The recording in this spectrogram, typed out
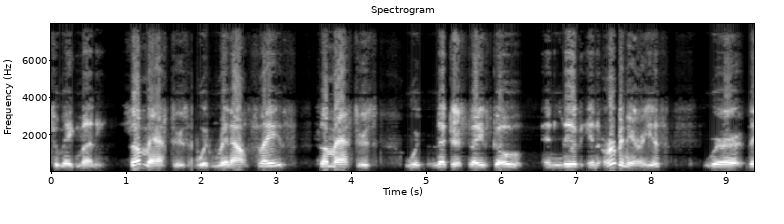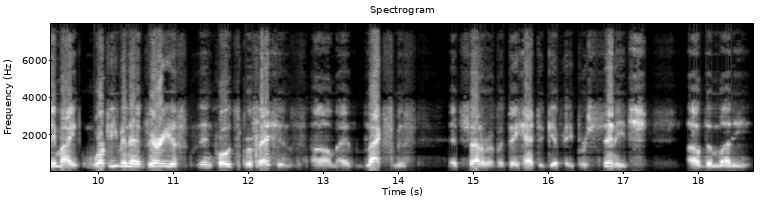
to make money. Some masters would rent out slaves. Some masters would let their slaves go and live in urban areas where they might work even at various, in quotes, professions, um, as blacksmiths etc. But they had to give a percentage of the money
